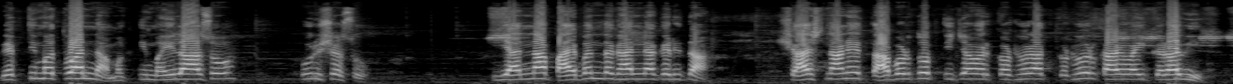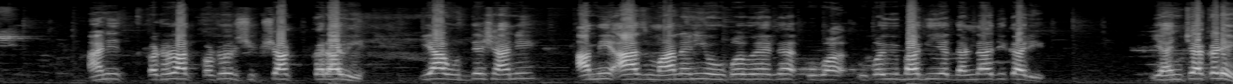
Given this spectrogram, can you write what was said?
व्यक्तिमत्वांना मग ती महिला असो पुरुष असो यांना पायबंद घालण्याकरिता शासनाने ताबडतोब तिच्यावर कठोरात कठोर कारवाई करावी आणि कठोरात कठोर शिक्षा करावी. या उद्देशाने आम्ही आज माननीय उपविभाग उप उपविभागीय दंडाधिकारी यांच्याकडे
